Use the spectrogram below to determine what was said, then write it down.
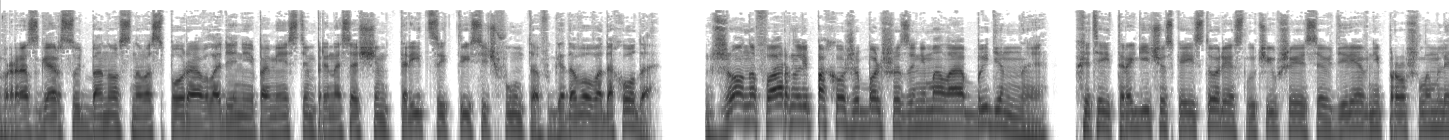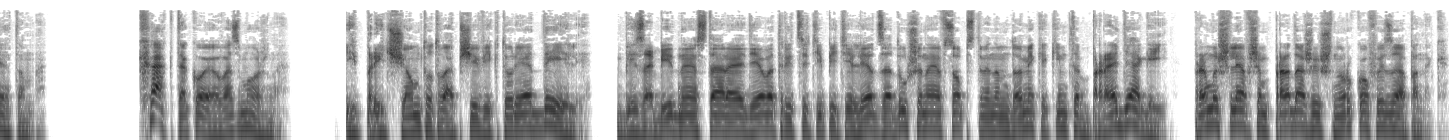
В разгар судьбоносного спора о владении поместьем, приносящим 30 тысяч фунтов годового дохода, Джона Фарнли, похоже, больше занимала обыденная, хотя и трагическая история, случившаяся в деревне прошлым летом. Как такое возможно? И при чем тут вообще Виктория Дейли? Безобидная старая дева 35 лет, задушенная в собственном доме каким-то бродягой, промышлявшим продажей шнурков и запонок.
